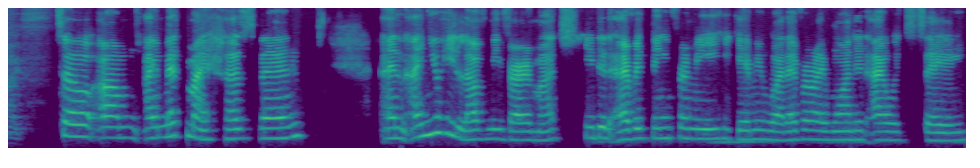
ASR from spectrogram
Nice. So um, I met my husband and I knew he loved me very much. He did everything for me. He gave me whatever I wanted. I would say,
